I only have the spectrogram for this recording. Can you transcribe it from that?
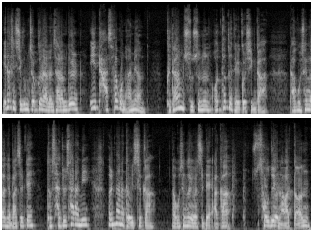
이렇게 지금 접근하는 사람들이 다 사고 나면 그 다음 수수는 어떻게 될 것인가 라고 생각해 봤을 때 더 사줄 사람이 얼마나 더 있을까 라고 생각해 봤을 때 아까 서두에 나왔던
